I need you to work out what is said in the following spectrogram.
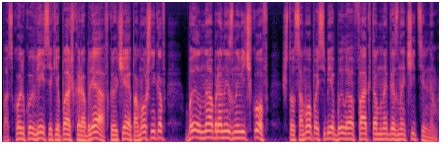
поскольку весь экипаж корабля, включая помощников, был набран из новичков — что само по себе было фактом многозначительным.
